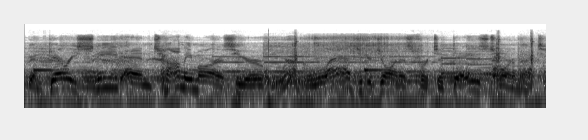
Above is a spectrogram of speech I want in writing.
Gary Sneed, and Tommy Morris here. We're glad you could join us for today's tournament.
